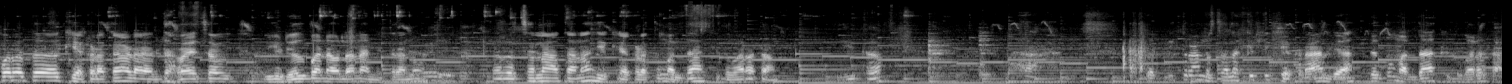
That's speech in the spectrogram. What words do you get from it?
परत खेकडा काढा धरायचा व्हिडिओ बनवला ना मित्रांनो. तर चला आता ना हे खेकडा तुम्हाला दाखवतो बरं का. इथं. तर मित्रांनो चला किती खेकडा आणल्या तर तुम्हाला दाखवतो बरं का.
